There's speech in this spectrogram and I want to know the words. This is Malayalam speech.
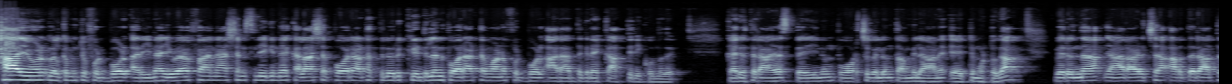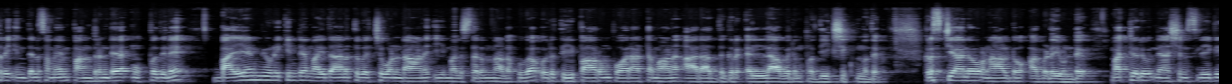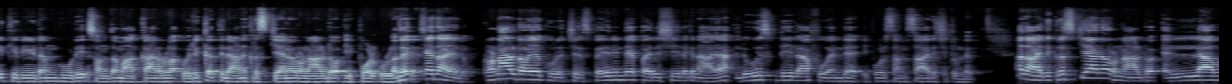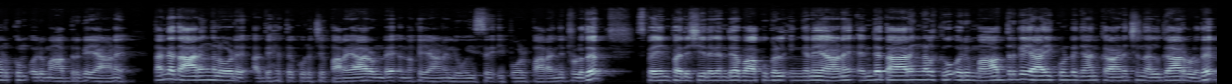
Hi all welcome to football arena UEFA Nations ലീഗിന്റെ കലാശ പോരാട്ടത്തിൽ ഒരു കിടിലൻ പോരാട്ടമാണ് ഫുട്ബോൾ ആരാധകരെ കാത്തിരിക്കുന്നത്. കരുത്തരായ സ്പെയിനും പോർച്ചുഗലും തമ്മിലാണ് ഏറ്റുമുട്ടുക. വരുന്ന ഞായറാഴ്ച അർദ്ധരാത്രി ഇന്ത്യൻ സമയം പന്ത്രണ്ട് മുപ്പതിന് ബയേൺ മ്യൂണിക്കിന്റെ മൈതാനത്ത് വെച്ചുകൊണ്ടാണ് ഈ മത്സരം നടക്കുക. ഒരു തീപ്പാറും പോരാട്ടമാണ് ആരാധകർ എല്ലാവരും പ്രതീക്ഷിക്കുന്നത്. ക്രിസ്ത്യാനോ റൊണാൾഡോ അവിടെയുണ്ട്. മറ്റൊരു നാഷൻസ് ലീഗ് കിരീടം കൂടി സ്വന്തമാക്കാനുള്ള ഒരുക്കത്തിലാണ് ക്രിസ്ത്യാനോ റൊണാൾഡോ ഇപ്പോൾ ഉള്ളത്. ഏതായാലും റൊണാൾഡോയെ കുറിച്ച് സ്പെയിനിന്റെ പരിശീലകനായ ലൂയിസ് ഡി ലാ ഫുവന്റെ ഇപ്പോൾ സംസാരിച്ചിട്ടുണ്ട്. അതായത് ക്രിസ്ത്യാനോ റൊണാൾഡോ എല്ലാവർക്കും ഒരു മാതൃകയാണ്. തന്റെ താരങ്ങളോട് അദ്ദേഹത്തെക്കുറിച്ച് പറയാറുണ്ട് എന്നൊക്കെയാണ് ലൂയിസ് ഇപ്പോൾ പറഞ്ഞിട്ടുള്ളത്. സ്പെയിൻ പരിശീലകന്റെ വാക്കുകൾ ഇങ്ങനെയാണ്. എന്റെ താരങ്ങൾക്ക് ഒരു മാതൃകയായിക്കൊണ്ട് ഞാൻ കാണിച്ചു നൽകാറുള്ളത്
